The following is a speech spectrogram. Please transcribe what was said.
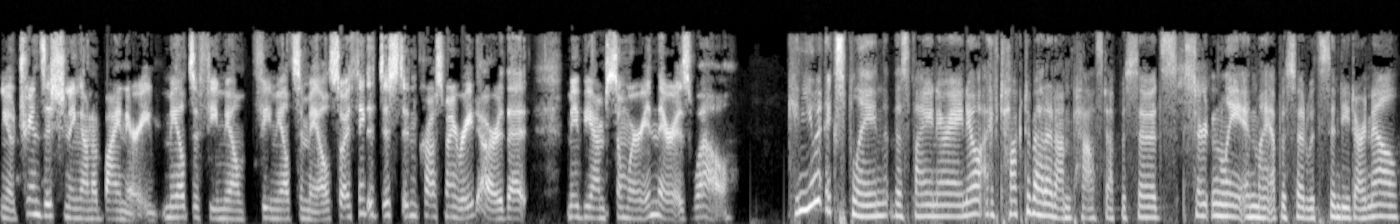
you know, transitioning on a binary, male to female, female to male. So I think it just didn't cross my radar that maybe I'm somewhere in there as well. Can you explain this binary? I know I've talked about it on past episodes. Certainly in my episode with Cindy Darnell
